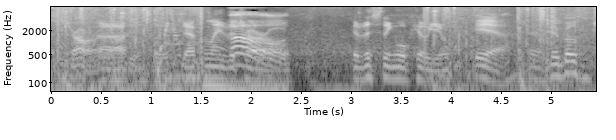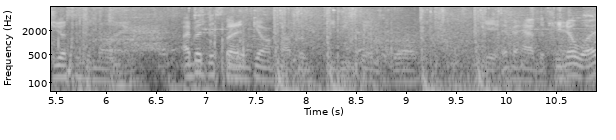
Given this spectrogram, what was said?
It's Charrogg, Uh, obviously. Definitely the Oh. Charrogg. Yeah, this thing will kill you. Yeah, and they're both just as annoying. I bet this thing But- would get on top of TV stands as well. Yeah, if it had the chance. You know what?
